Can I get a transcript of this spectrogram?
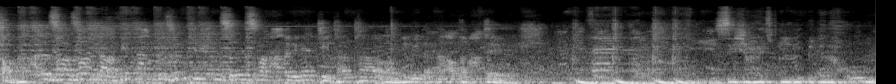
So, alles war Sonntag. Vielen Dank fürs Mitspielen. Zunächst mal Anne Vinetti, Tata. Wir wieder automatisch. Sicherheitsbügel bitte nach oben.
